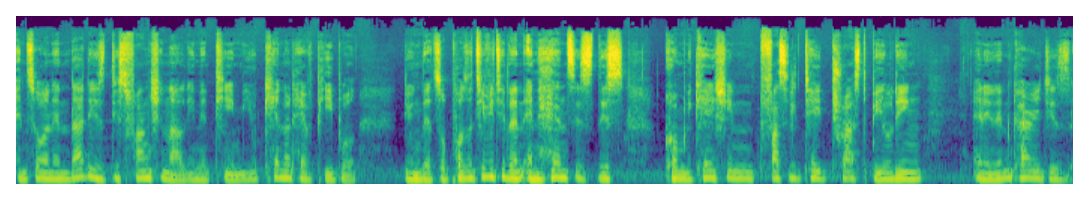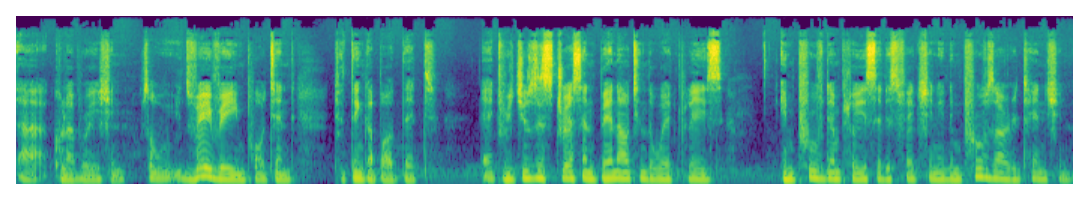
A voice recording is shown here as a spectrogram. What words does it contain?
and so on. And that is dysfunctional in a team. You cannot have people doing that. So positivity then enhances this communication, facilitate trust building, and it encourages uh, collaboration. So it's very, very important to think about that. It reduces stress and burnout in the workplace, improved employee satisfaction, it improves our retention.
